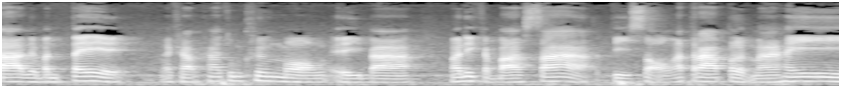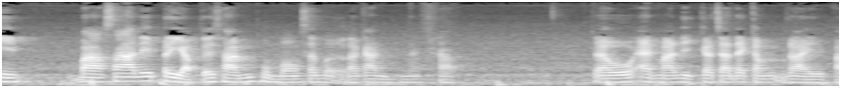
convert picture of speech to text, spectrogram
บาร์เลบันเต้นะครับห้าทุ่มครึ่งมองเอบามาดิดกับบาซ่าตีสองอัตราเปิดมาให้บาซ่าได้เปรียบด้วยซ้ำผมมองเสมอแล้วกันนะครับ แล้วแอดมาดิดก็จะได้กำไรไป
